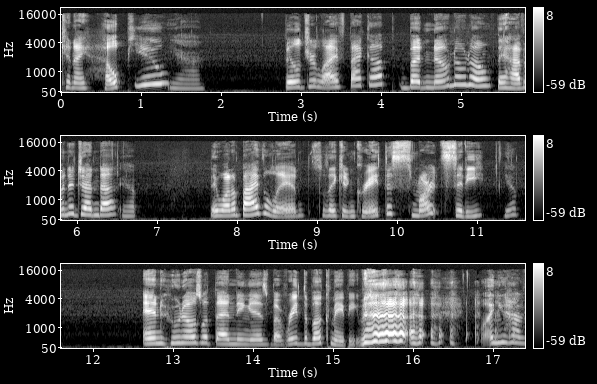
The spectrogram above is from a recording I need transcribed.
can I help you Yeah. Build your life back up? But no, no, no. They have an agenda. Yep. They want to buy the land so they can create this smart city. Yep. And who knows what the ending is, but read the book maybe. Well, and you have,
